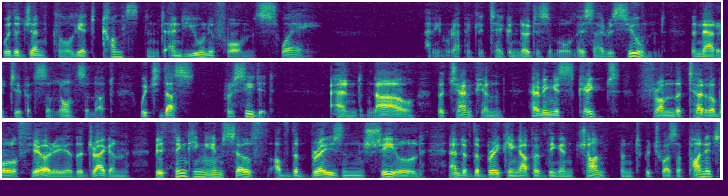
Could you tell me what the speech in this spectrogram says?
with a gentle yet constant and uniform sway. Having rapidly taken notice of all this, I resumed the narrative of Sir Launcelot, which thus proceeded. And now the champion, having escaped from the terrible fury of the dragon, bethinking himself of the brazen shield, and of the breaking up of the enchantment which was upon it,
